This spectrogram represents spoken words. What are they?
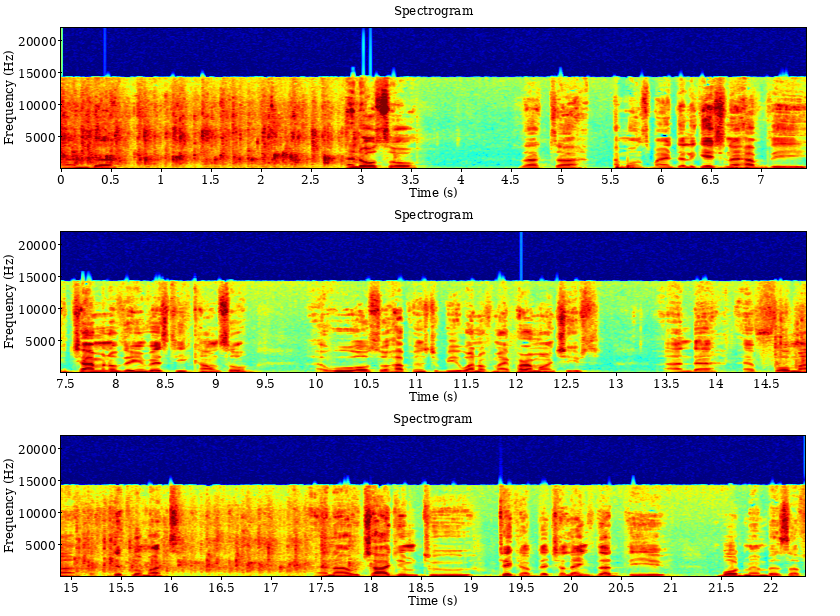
And, uh, and also that uh, amongst my delegation, I have the chairman of the University Council, uh, who also happens to be one of my paramount chiefs, and uh, a former diplomat. And I will charge him to take up the challenge that the board members have,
